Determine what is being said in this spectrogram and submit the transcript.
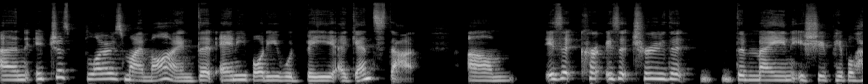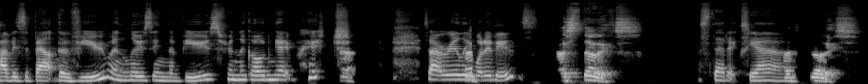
And it just blows my mind that anybody would be against that. Um, is it is it true that the main issue people have is about the view and losing the views from the Golden Gate Bridge? Yeah. Is that really what it is? Aesthetics. Aesthetics, yeah. Aesthetics.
